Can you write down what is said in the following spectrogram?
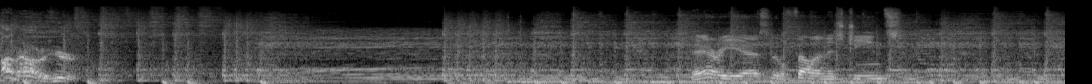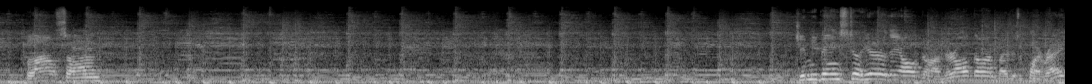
I'm out of here. There he is, little fella in his jeans. Blouse on. Jimmy Bain's still here, or are they all gone? They're all gone by this point, right?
